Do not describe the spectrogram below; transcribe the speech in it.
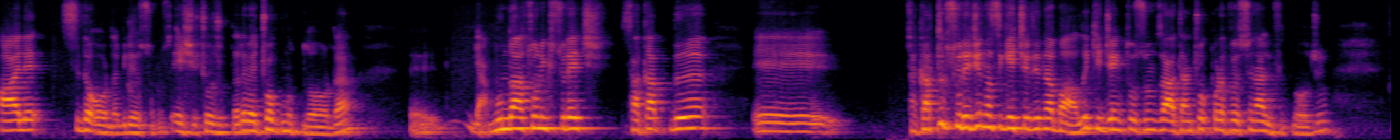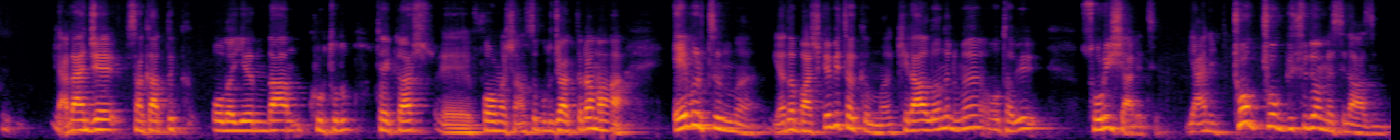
ailesi de orada biliyorsunuz. Eşi, çocukları ve çok mutlu orada. E, ya bundan sonraki süreç sakatlığı e, sakatlık süreci nasıl geçirdiğine bağlı ki Cenk Tosun zaten çok profesyonel bir futbolcu. Ya bence sakatlık olayından kurtulup tekrar e, forma şansı bulacaktır ama Everton mı ya da başka bir takım mı kiralanır mı o tabii soru işareti. Yani çok çok güçlü dönmesi lazım.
